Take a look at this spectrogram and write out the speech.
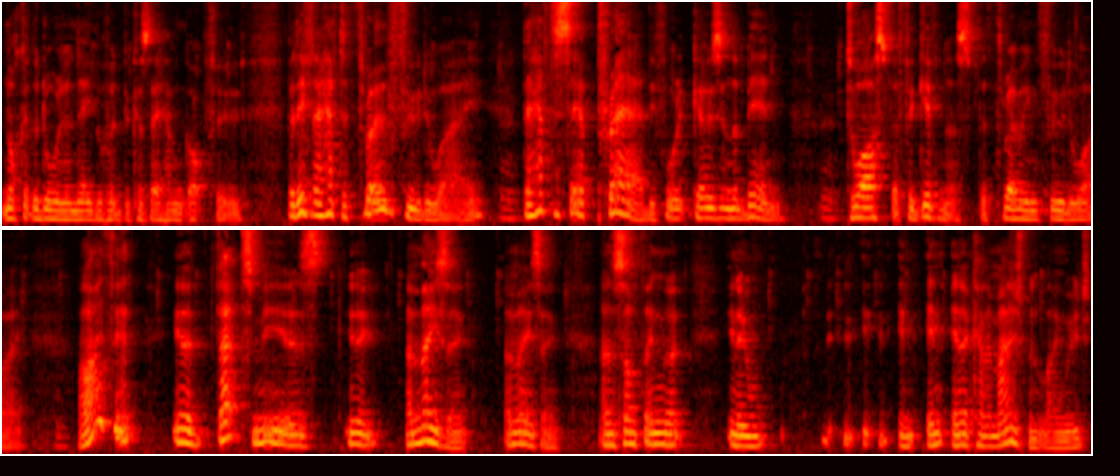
knock at the door in a neighbourhood because they haven't got food. But if they have to throw food away, mm. they have to say a prayer before it goes in the bin mm. to ask for forgiveness for throwing food away. Mm. I think, you know, that to me is, you know, amazing, amazing. And something that, you know, in, in, in a kind of management language,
